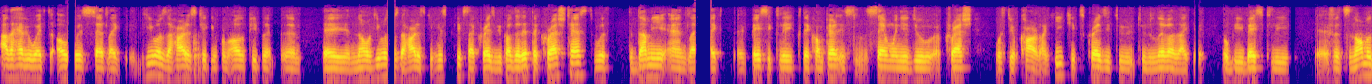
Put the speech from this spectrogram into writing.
other heavyweights always said like he was the hardest kicking from all the people. Um, they know he was the hardest. His kicks are crazy because they did the crash test with the dummy and like, like basically they compared. It's the same when you do a crash with your car. Like he kicks crazy to to deliver. Like it will be basically if it's a normal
